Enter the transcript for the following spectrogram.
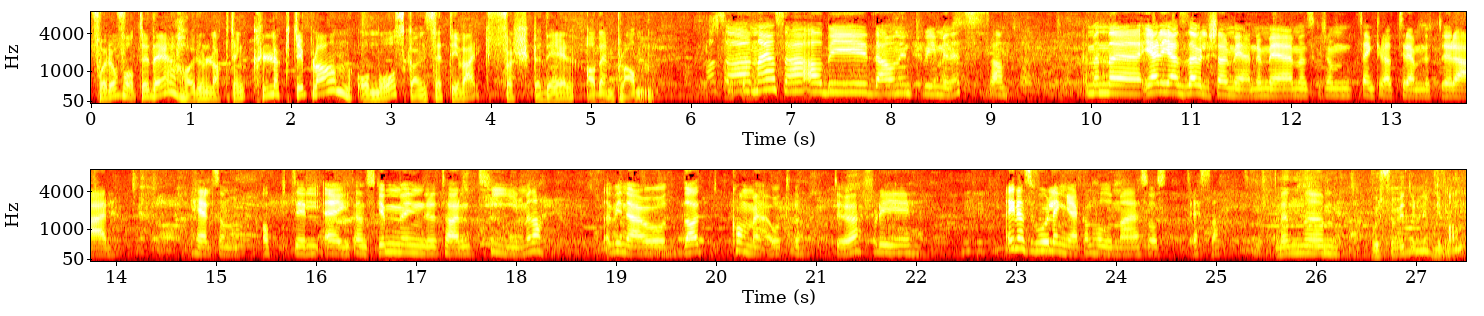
For å få til det har hun lagt en kløktig plan, og nå skal hun sette i verk første del av den planen. Sa nei, han sa 'I'll be down in three minutes', sa han. Men eh, jeg, jeg det er veldig sjarmerende med mennesker som tenker at tre minutter er helt sånn opp til eget ønske, med mindre det tar en time, da. Da begynner jeg jo Da kommer jeg jo til å dø, fordi det er grenser for hvor lenge jeg kan holde meg så stressa. Men øhm, hvorfor vil du ligge med han?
